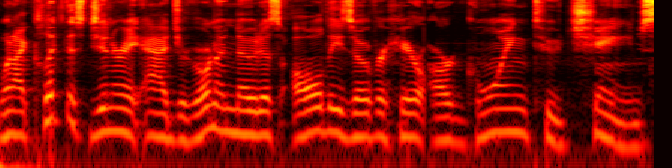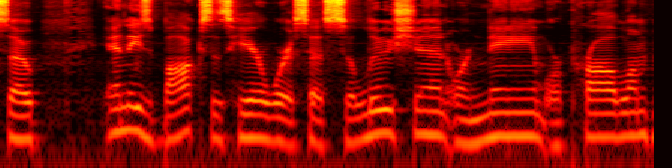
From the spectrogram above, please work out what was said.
when I click this generate ad, you're going to notice all these over here are going to change. So in these boxes here where it says solution or name or problem,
